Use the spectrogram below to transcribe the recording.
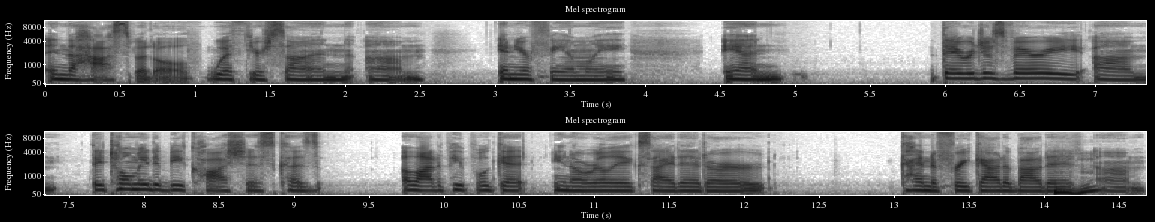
in the hospital with your son um, and your family, and they were just very. Um, they told me to be cautious because a lot of people get you know really excited or kind of freak out about it. Mm-hmm. Um,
